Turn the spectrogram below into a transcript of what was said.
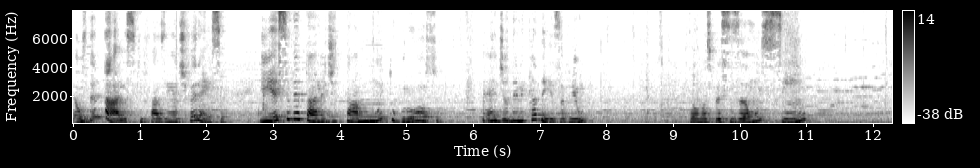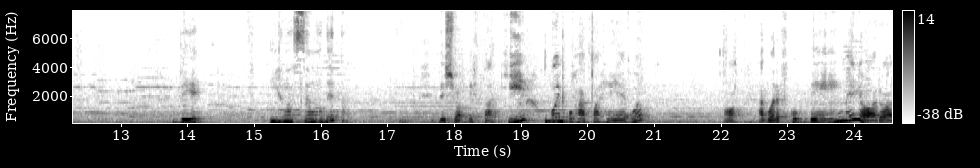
é os detalhes que fazem a diferença. E esse detalhe de estar tá muito grosso perde a delicadeza, viu? Então, nós precisamos sim ver em relação ao detalhe. Deixa eu apertar aqui, vou empurrar com a régua. Ó, agora ficou bem melhor, ó.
